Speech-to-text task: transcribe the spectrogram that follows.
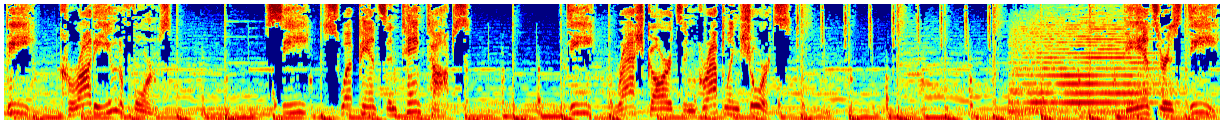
B. Karate uniforms. C. Sweatpants and tank tops. D. Rash guards and grappling shorts. The answer is D.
